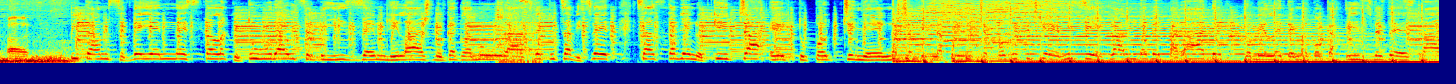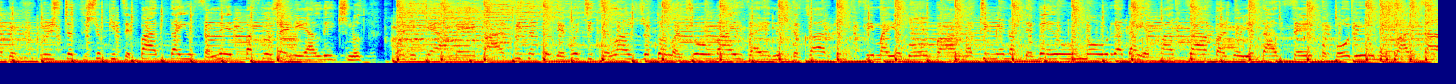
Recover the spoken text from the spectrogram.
Hvala ti. Pitam se gde je nestala kultura u Srbiji, zemlji lažnog glamura Sve pucavi svet, sastavljen od kiča, eh tu počinje naša divna priča Političke emisije, grandove parade, gomile demagoga izvezde strade Piščaci, šukice padaju sa neba Složenija ličnost, odjeće ameba Svi sa te devojčice lažu, dolažu ovaj zajednička stvar Svima je lova, ma čim je na TV-u da je faca Važno je da se popodi mu faca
